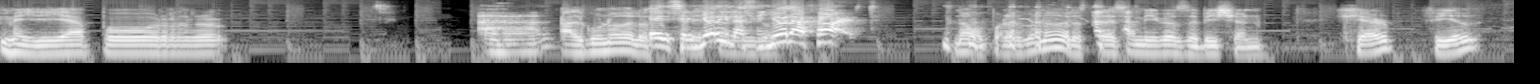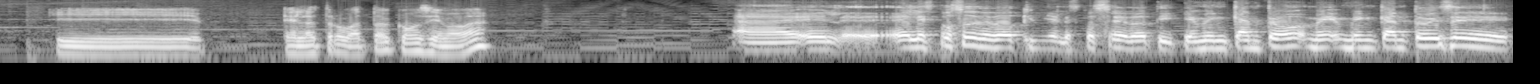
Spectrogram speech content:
Me iría por. Ajá. Alguno de los. El señor y la señora Hart. No, por alguno de los tres amigos de Vision. Herb, Phil y. El otro vato, ¿cómo se llamaba? Ah, el, esposo de Dottie, el esposo de Dottie, que me encantó, me, encantó ese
